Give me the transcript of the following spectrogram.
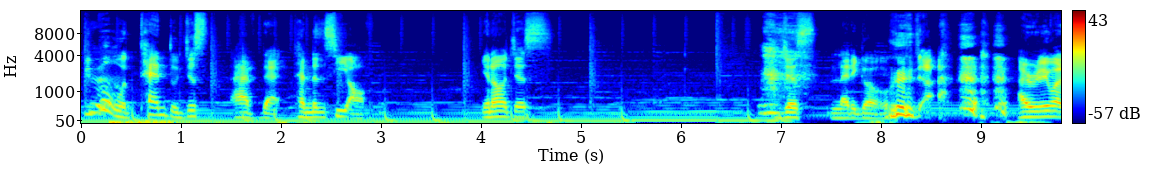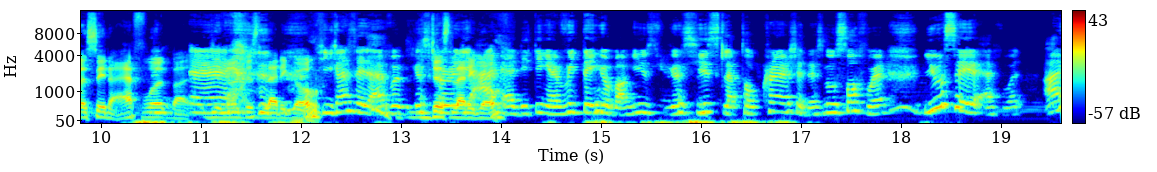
people would tend to just have that tendency of, you know, just just let it go. I really want to say the F word, eh. but you know, just let it go. He can't say that but because Just let currently it go. I'm editing everything about his because his laptop crashed and there's no software. You say an F word, I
